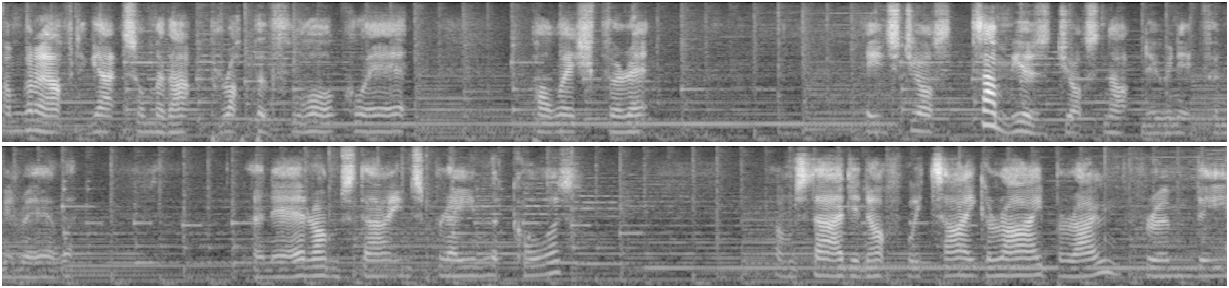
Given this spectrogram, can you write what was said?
I'm going to have to get some of that proper floor clear polish for it. It's just, Tamiya's just not doing it for me really. And here I'm starting spraying the colours. I'm starting off with Tiger Eye Brown from the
